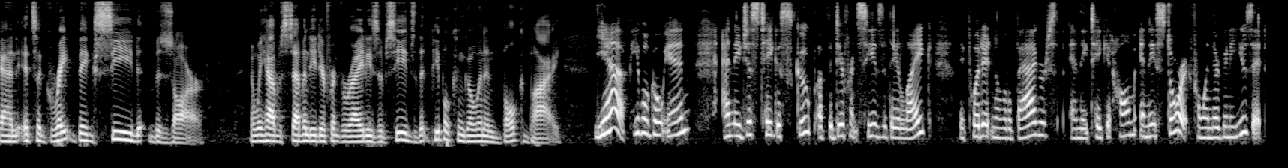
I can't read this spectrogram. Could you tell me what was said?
and it's a great big seed bazaar and we have 70 different varieties of seeds that people can go in and bulk buy. Yeah, people go in and they just take a scoop of the different seeds that they like. They put it in a little bag or, and they take it home and they store it for when they're going to use it.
